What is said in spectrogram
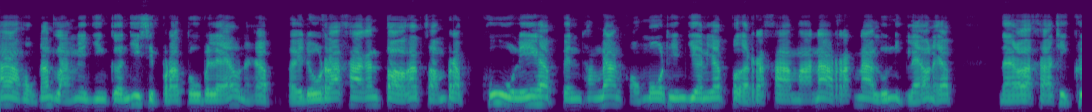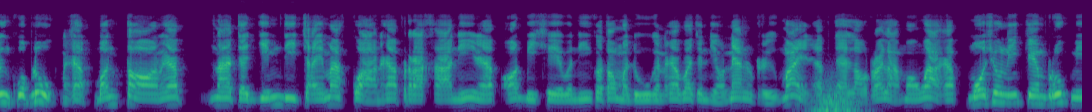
5 6นัดหลังเนี่ยยิงเกิน 20 ประตูไปแล้วนะครับ ไปดูราคากันต่อครับสำหรับคู่นี้ครับเป็นทางด้านของโมทีมเยือนครับเปิดราคามาน่ารักน่าลุ้นอีกแล้วนะครับในราคาที่ครึ่งควบลูกนะครับบอลต่อนะครับ น่าจะยิ้มดีใจมากกว่านะครับ ราคานี้นะครับออสบีเควันนี้ก็ต้องมาดูกันนะครับว่าจะเหนียวแน่นหรือไม่นะครับ แต่เราร้อยหลามองว่าครับโมช่วงนี้เกมรุกมี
